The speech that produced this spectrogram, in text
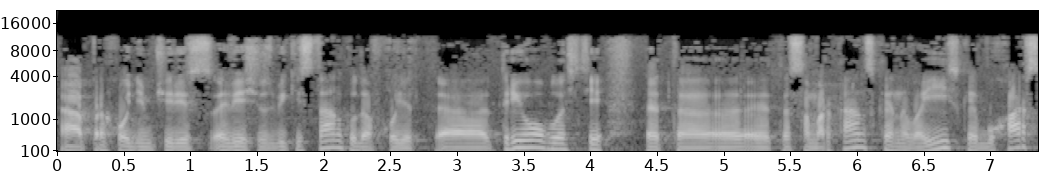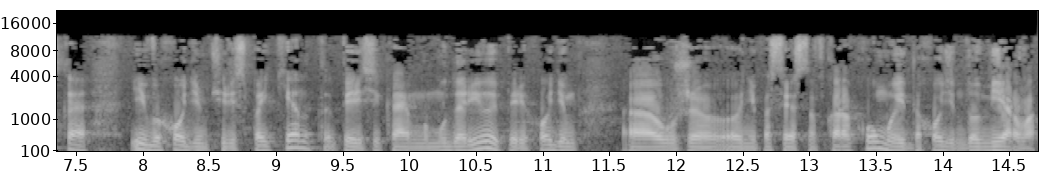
А, проходим через весь Узбекистан, куда входят э, три области. Это, это Самаркандская, Новоийская, Бухарская. И выходим через Пайкент, пересекаем Мударью и переходим уже непосредственно в Каракуму и доходим до Мерва.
